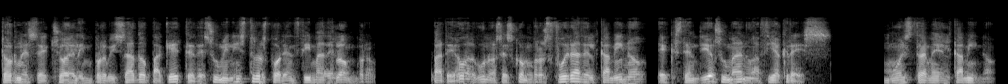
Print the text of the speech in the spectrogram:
Torne se echó el improvisado paquete de suministros por encima del hombro. Pateó algunos escombros fuera del camino, extendió su mano hacia Cres. Muéstrame el camino.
